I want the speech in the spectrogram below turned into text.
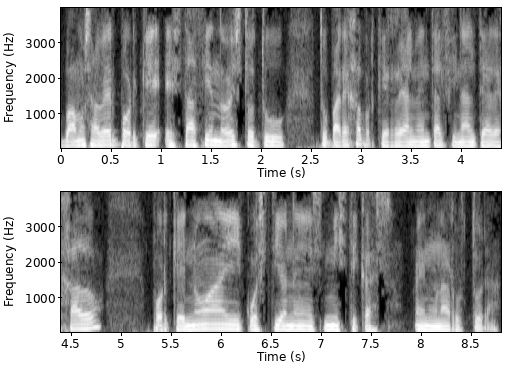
vamos a ver por qué está haciendo esto tu, tu pareja, porque realmente al final te ha dejado, porque no hay cuestiones místicas en una ruptura.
